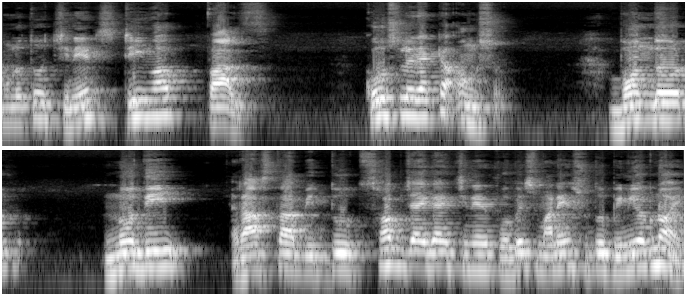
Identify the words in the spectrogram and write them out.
মূলত চীনের স্ট্রিং অফ পালস কৌশলের একটা অংশ। বন্দর, নদী, রাস্তা, বিদ্যুৎ, সব জায়গায় চীনের প্রবেশ মানে শুধু বিনিয়োগ নয়,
